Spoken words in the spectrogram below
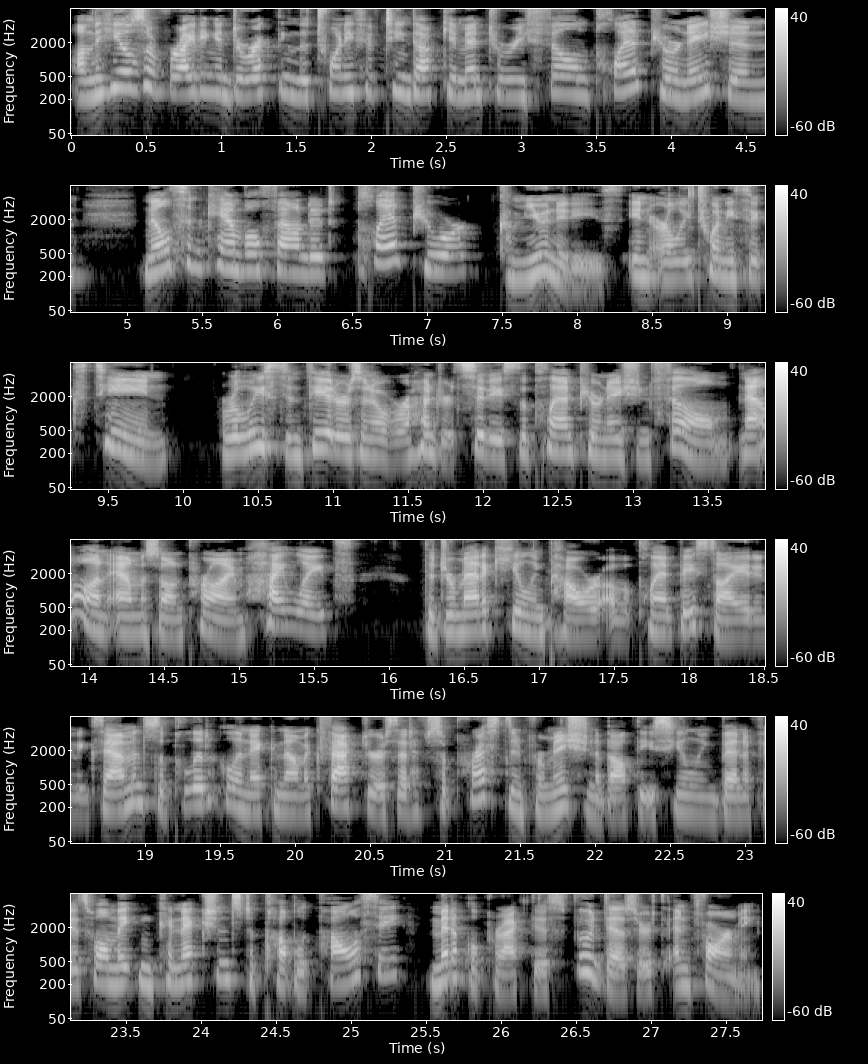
On the heels of writing and directing the 2015 documentary film Plant Pure Nation, Nelson Campbell founded Plant Pure Communities in early 2016. Released in theaters in over 100 cities, the Plant Pure Nation film, now on Amazon Prime, highlights the dramatic healing power of a plant based diet and examines the political and economic factors that have suppressed information about these healing benefits while making connections to public policy, medical practice, food deserts, and farming.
